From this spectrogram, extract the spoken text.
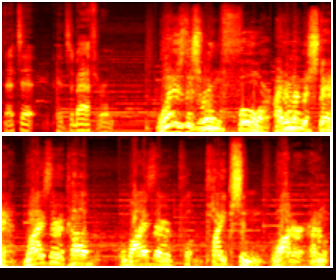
that's it. It's a bathroom. What is this room for? I don't understand. Why is there a tub? Why is there pl- pipes and water? I don't.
